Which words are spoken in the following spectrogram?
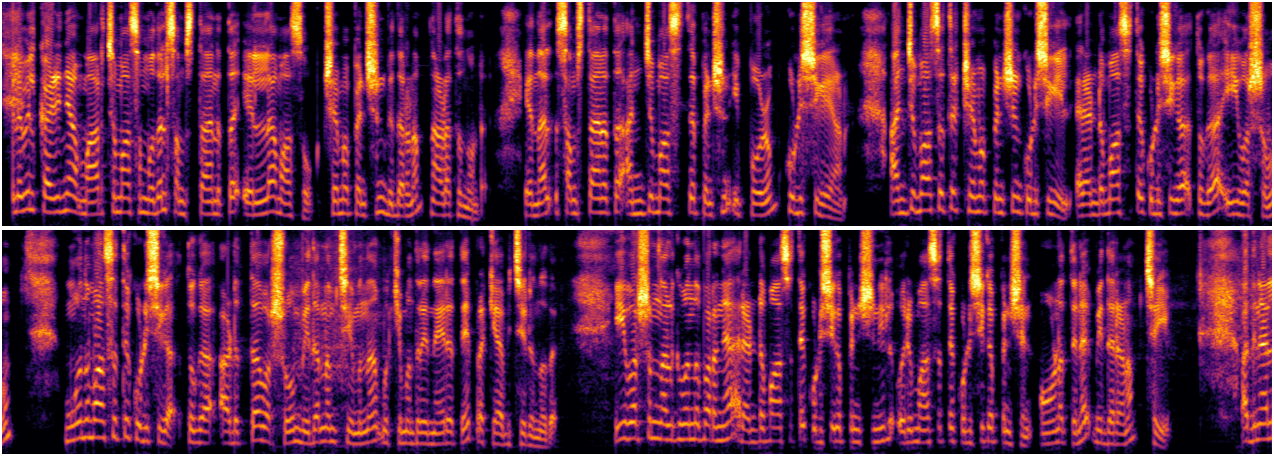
നിലവിൽ കഴിഞ്ഞ മാർച്ച് മാസം മുതൽ സംസ്ഥാനത്ത് എല്ലാ മാസവും ക്ഷേമ പെൻഷൻ വിതരണം നടത്തുന്നുണ്ട്. എന്നാൽ സംസ്ഥാനത്ത് അഞ്ചു മാസത്തെ പെൻഷൻ ഇപ്പോഴും കുടിശ്ശികയാണ്. അഞ്ചു മാസത്തെ ക്ഷേമ പെൻഷൻ കുടിശ്ശികയിൽ രണ്ട് മാസത്തെ കുടിശ്ശിക തുക ഈ വർഷവും മൂന്ന് മാസത്തെ കുടിശ്ശിക തുക അടുത്ത വർഷവും വിതരണം ചെയ്യുമെന്ന് മുഖ്യമന്ത്രി നേരത്തെ പ്രഖ്യാപിച്ചിരുന്നത്. ഈ വർഷം നൽകുമെന്ന് പറഞ്ഞ രണ്ട് മാസത്തെ കുടിശ്ശിക പെൻഷനിൽ ഒരു മാസത്തെ കുടിശ്ശിക പെൻഷൻ ഓണത്തിന് വിതരണം ചെയ്യും. അതിനാൽ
